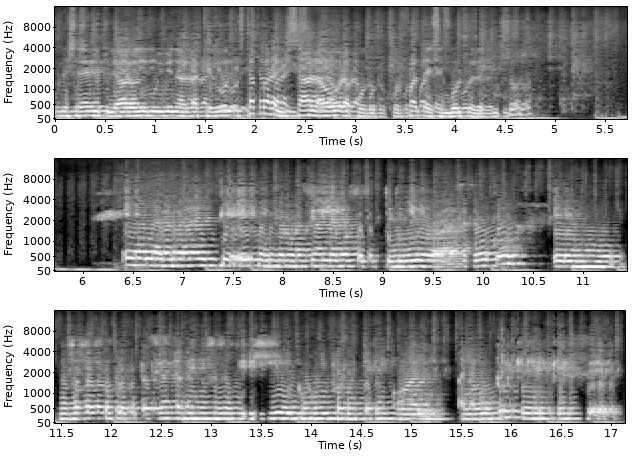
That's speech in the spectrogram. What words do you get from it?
un escenario que le va a venir muy bien al básquetbol. ¿Está paralizada la obra por, por falta de desembolso de recursos? Eh, la verdad es que esa información la hemos obtenido hace poco. Eh, nosotros con preocupación también nos hemos dirigido con un informe técnico al, a la UCRE, que, que es eh,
